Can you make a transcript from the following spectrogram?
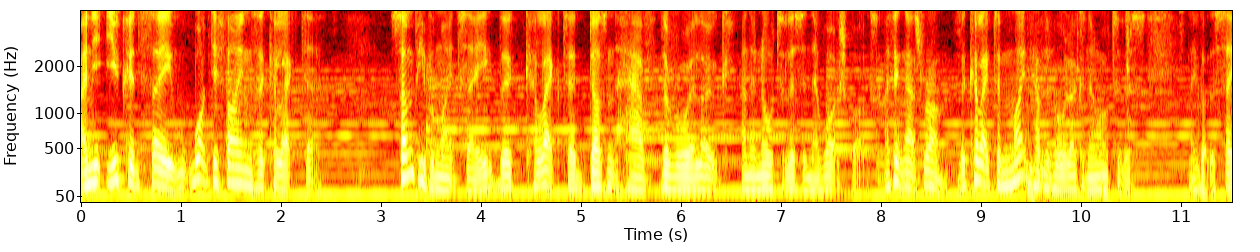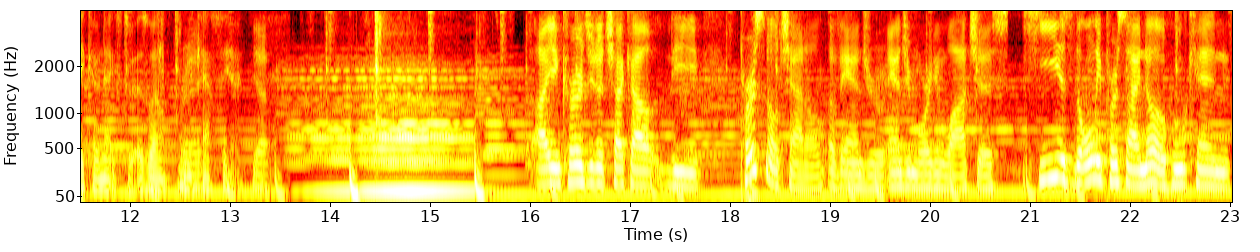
And you, could say, what defines a collector? Some people might say the collector doesn't have the Royal Oak and the Nautilus in their watch box. I think that's wrong. The collector might have the mm-hmm. Royal Oak and the Nautilus. and They've got the Seiko next to it as well, and Right. the Casio. Yeah. I encourage you to check out the personal channel of Andrew, Andrew Morgan Watches. He is the only person I know who can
